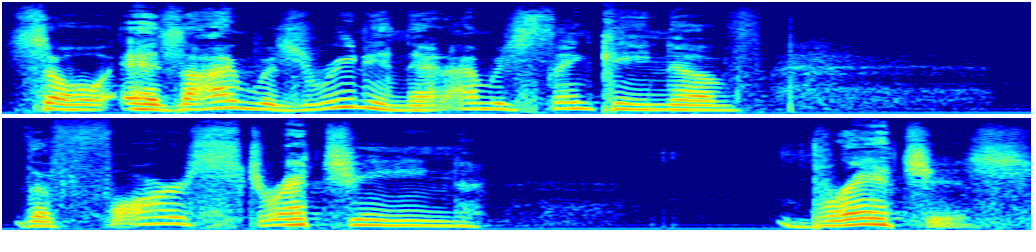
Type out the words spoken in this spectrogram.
So as I was reading that, I was thinking of the far stretching branches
